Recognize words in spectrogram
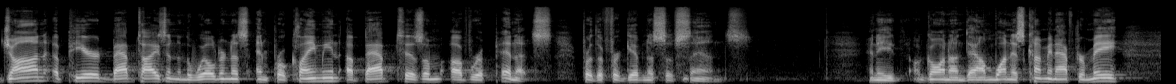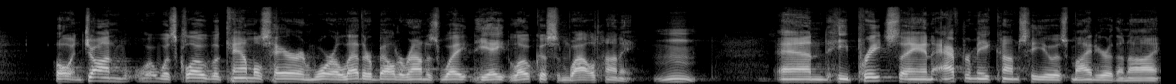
John appeared baptizing in the wilderness and proclaiming a baptism of repentance for the forgiveness of sins. And he, going on down, one is coming after me. Oh, and John was clothed with camel's hair and wore a leather belt around his waist, and he ate locusts and wild honey. Mm. And he preached, saying, After me comes he who is mightier than I,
